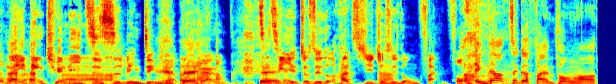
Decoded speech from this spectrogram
我们一定全力支持民进党，这样子，这其实也就是一种，他其实就是一种反讽。哎，你知道这个反讽哦，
